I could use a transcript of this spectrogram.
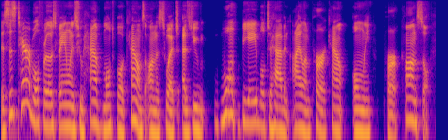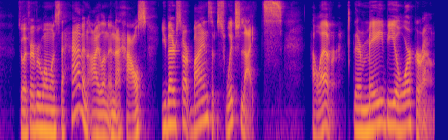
This is terrible for those families who have multiple accounts on the Switch, as you won't be able to have an island per account, only per console. So if everyone wants to have an island in the house, you better start buying some Switch Lites. However, there may be a workaround.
